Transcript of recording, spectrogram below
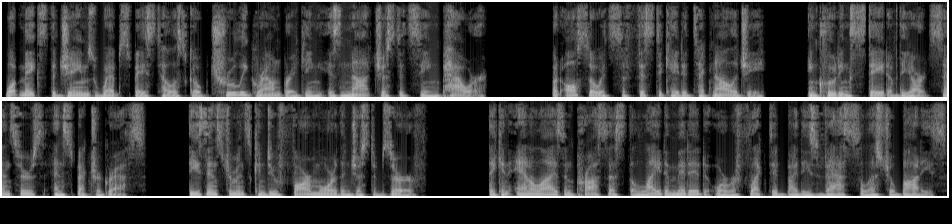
What makes the James Webb Space Telescope truly groundbreaking is not just its seeing power, but also its sophisticated technology, including state-of-the-art sensors and spectrographs. These instruments can do far more than just observe. They can analyze and process the light emitted or reflected by these vast celestial bodies,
